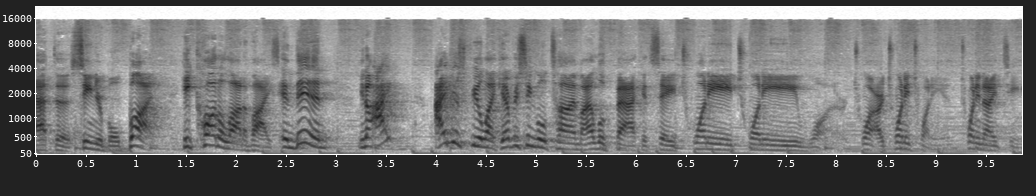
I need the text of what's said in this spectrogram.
at the Senior Bowl, but he caught a lot of ice. And then, you know, I, I just feel like every single time I look back at, say, 2021 or, 20, or 2020 and 2019,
